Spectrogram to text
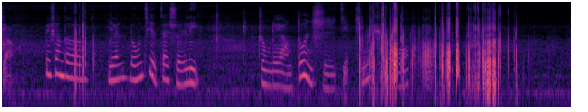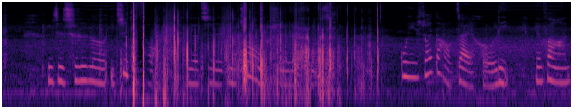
跤，背上的盐溶解在水里，重量顿时减轻许多。驴子吃了一次甜头，第二次便重视，故意摔倒在河里。元芳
